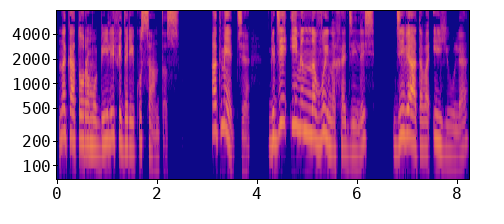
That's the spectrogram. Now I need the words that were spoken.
на котором убили Федерику Сантос. Отметьте, где именно вы находились 9 июля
